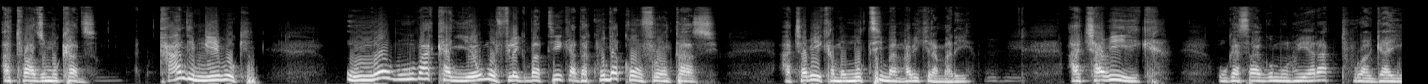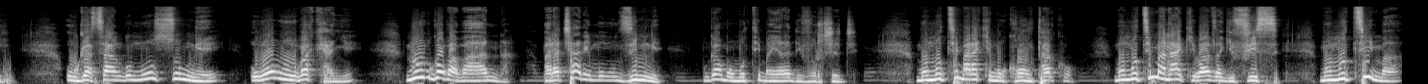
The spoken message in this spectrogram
atwaza umukazo. Kandi mwibuke uwo bubakanye w'umufuregimatike adakunda konforontasiyo aca abika mu mutima nka bikira mariya. Aca abika ugasanga umuntu yaraturagaye ugasanga umunsi umwe uwo bubakanye n'ubwo babana baracari mu nzu imwe ubwo mu mutima yaradivorosheje mu mutima arakimukontako mu mutima nta kibanza gifise. Mu mutima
